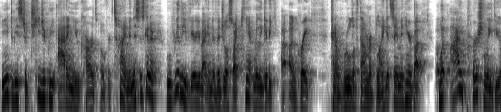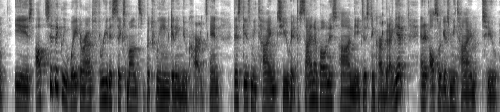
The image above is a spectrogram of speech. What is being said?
you need to be strategically adding new cards over time. And this is going to really vary by individual. So I can't really give a, a great kind of rule of thumb or blanket statement here. But what I personally do is I'll typically wait around three to six months between getting new cards. And this gives me time to hit the sign up bonus on the existing card that I get. And it also gives me time to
